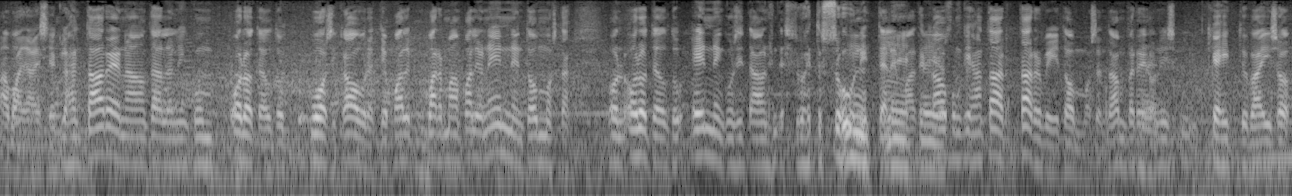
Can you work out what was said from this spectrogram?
avajaisia. Kyllähän tämä areena on täällä niin kuin odoteltu vuosikaudet ja pal- varmaan paljon ennen tuommoista on odoteltu ennen kuin sitä on edes ruvettu suunnittelemaan. Hmm, niin, kaupunkihan tar- tarvii tuommoisen. Tampere on is- kehittyvä iso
